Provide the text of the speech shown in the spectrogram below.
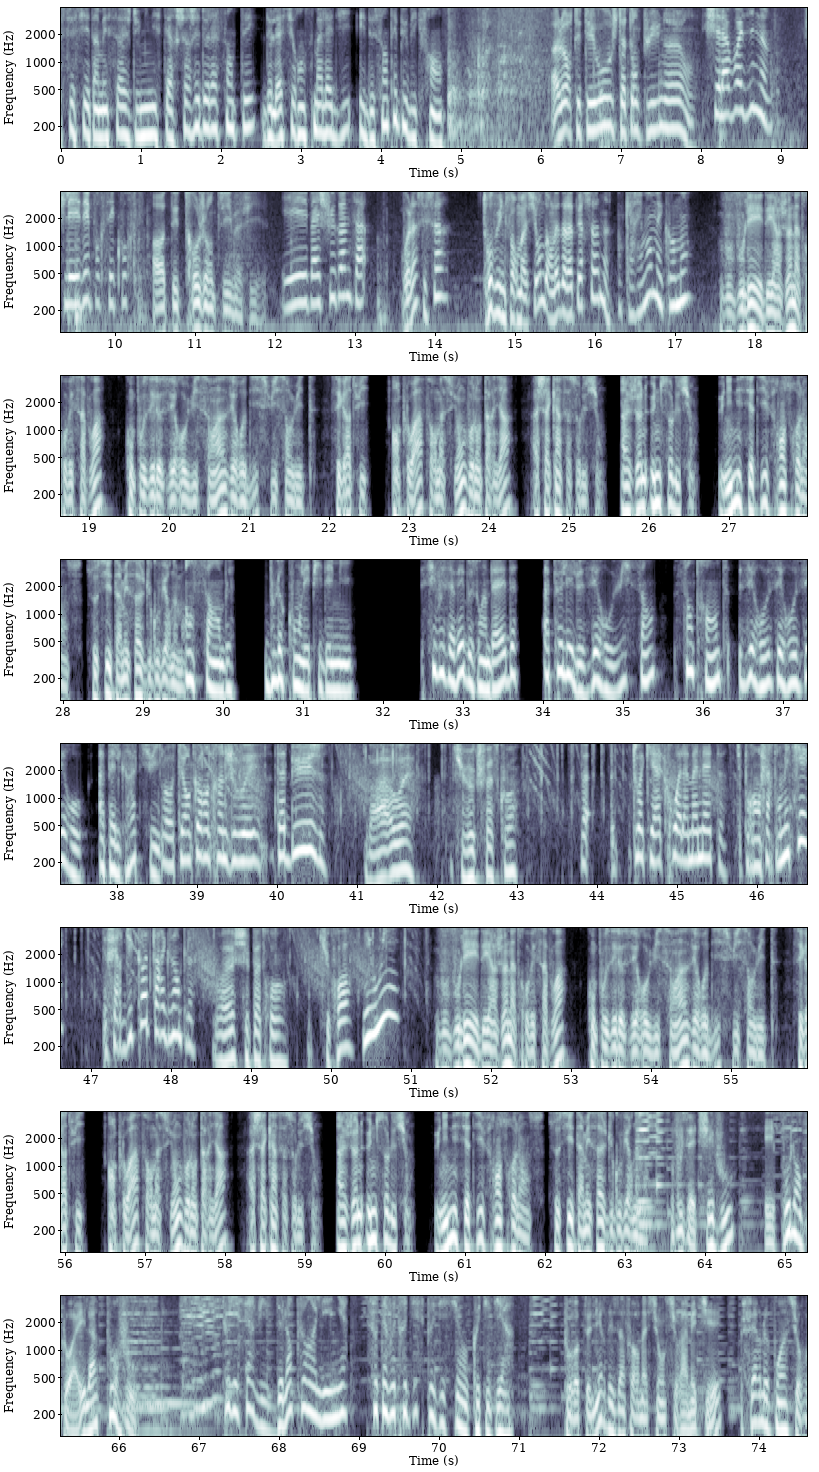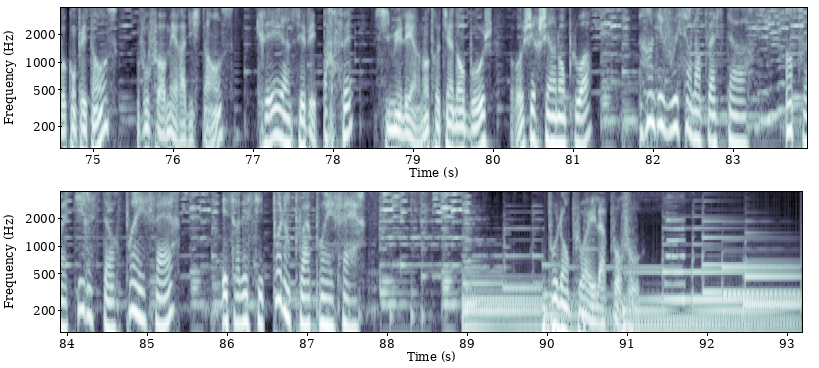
Ceci est un message du ministère chargé de la Santé, de l'Assurance Maladie et de Santé Publique France. Alors, t'étais où? Je t'attends depuis une heure. Chez la voisine. Je l'ai aidée pour ses courses. Oh, t'es trop gentil, ma fille. Et bah, je suis comme ça. Voilà, c'est ça. Trouve une formation dans l'aide à la personne. Oh, carrément, mais comment? Vous voulez aider un jeune à trouver sa voie? Composez le 0801 010 808. C'est gratuit. Emploi, formation, volontariat, à chacun sa solution. Un jeune, une solution. Une initiative France Relance. Ceci est un message du gouvernement. Ensemble, bloquons l'épidémie. Si vous avez besoin d'aide, appelez le 0800 130 000. Appel gratuit. Oh, t'es encore en train de jouer. T'abuses. Bah ouais. Tu veux que je fasse quoi? Bah, toi qui es accro à la manette, tu pourras en faire ton métier. Faire du code, par exemple. Ouais, je sais pas trop. Tu crois? Mais oui Vous voulez aider un jeune à trouver sa voie? Composez le 0801 010 808. C'est gratuit. Emploi, formation, volontariat, à chacun sa solution. Un jeune, une solution. Une initiative France Relance. Ceci est un message du gouvernement. Vous êtes chez vous et Pôle emploi est là pour vous. Tous les services de l'emploi en ligne sont à votre disposition au quotidien. Pour obtenir des informations sur un métier, faire le point sur vos compétences, vous former à distance, créer un CV parfait, simuler un entretien d'embauche, rechercher un emploi, Rendez-vous sur l'Emploi Store, emploi-store.fr et sur le site pôle emploi.fr. Pôle emploi est là pour vous.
